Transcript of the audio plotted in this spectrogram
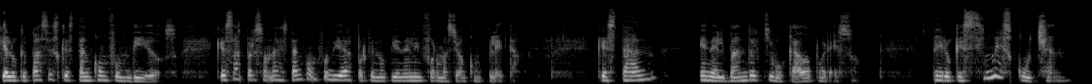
que lo que pasa es que están confundidos, que esas personas están confundidas porque no tienen la información completa, que están en el bando equivocado por eso, pero que si me escuchan,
